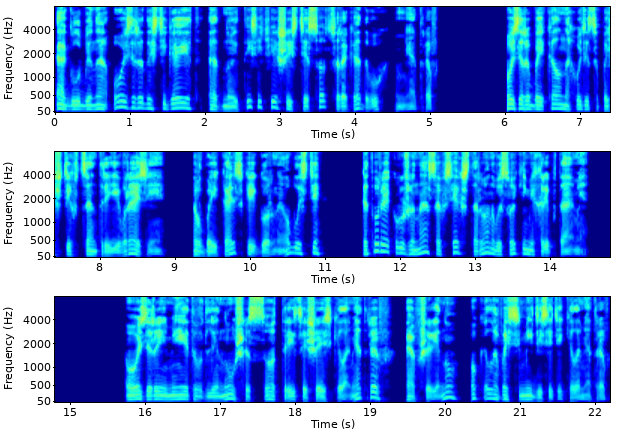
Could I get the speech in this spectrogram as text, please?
а глубина озера достигает 1642 метров. Озеро Байкал находится почти в центре Евразии, в Байкальской горной области, которая окружена со всех сторон высокими хребтами. Озеро имеет в длину 636 километров, а в ширину около 80 километров.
